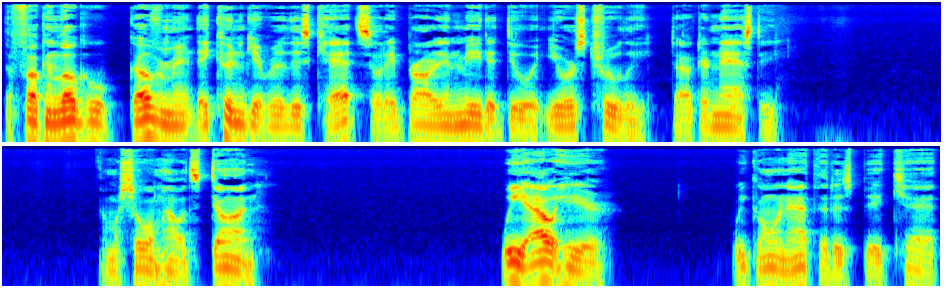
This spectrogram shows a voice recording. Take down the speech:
the fucking local government, they couldn't get rid of this cat, so they brought in me to do it. Yours truly, Dr. Nasty. I'm gonna show them how it's done. We out here. We going after this big cat.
